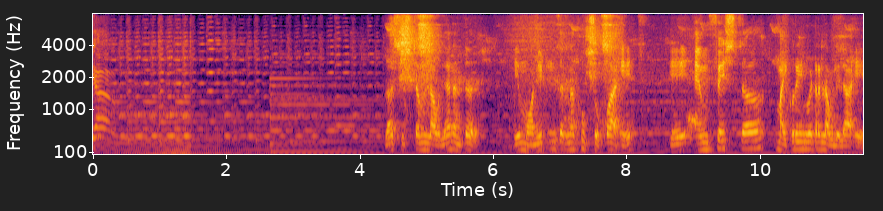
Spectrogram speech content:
या सोलर सिस्टम लावल्यानंतर हे मॉनिटरिंग करणं खूप सोपं आहे. हे एमफेसचं मायक्रो इन्व्हर्टर लावलेलं आहे.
